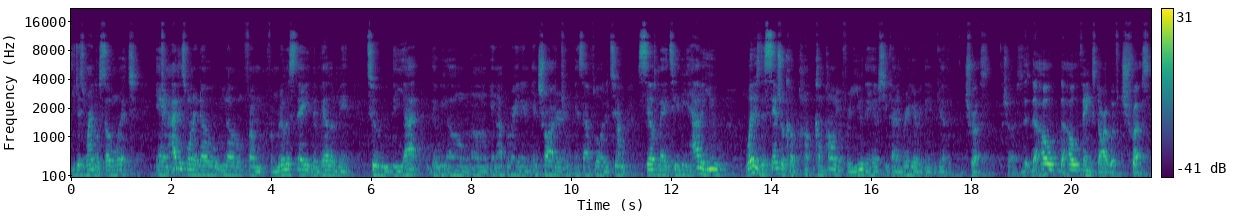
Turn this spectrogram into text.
you just wrangle so much. And I just want to know, you know, from from real estate development to the yacht that we own um, and operate in, in charter in, South Florida to self-made TV. How do you? What is the central comp- component for you that helps you kind of bring everything together? Trust. Trust. The, the whole the whole thing start with trust.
